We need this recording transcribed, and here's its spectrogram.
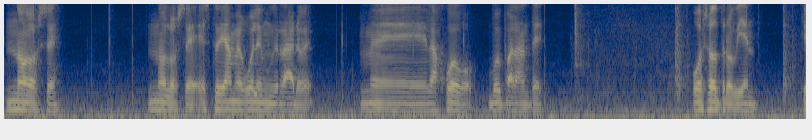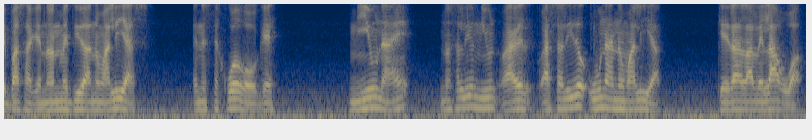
No lo sé. No lo sé. Esto ya me huele muy raro, ¿eh? Me la juego. Voy para adelante. Pues otro bien. ¿Qué pasa? ¿Que no han metido anomalías en este juego o qué? Ni una, ¿eh? No ha salido ni un... A ver, ha salido una anomalía. Que era la del agua.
